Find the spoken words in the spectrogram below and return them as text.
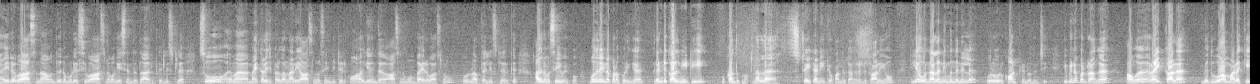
பைரவ ஆசனா வந்து நம்முடைய சிவ ஆசன வகையை சேர்ந்ததாக இருக்குது லிஸ்ட்டில் ஸோ நம்ம மைத்தாலஜி பிரகாரம் நிறைய ஆசனங்கள் செஞ்சுட்டு இருக்கோம். அதுலேயும் இந்த ஆசனமும் பைரவ ஆசனமும் ஒரு ஆஃப் த லிஸ்ட்டில் இருக்குது அதை நம்ம செய்வோம் இப்போது முதல்ல என்ன பண்ண போகிறீங்க ரெண்டு கால் நீட்டி உட்காந்துக்கணும் நல்ல ஸ்ட்ரைட்டாக நீட்டி உட்காந்துருக்காங்க ரெண்டு காலையும். இல்லையா ஒரு நல்ல நிமிர்ந்த நெல்ல ஒரு ஒரு கான்ஃபிடென்ட் வந்துருச்சு. இப்போ என்ன பண்ணுறாங்க அவங்க ரைட் காலை மெதுவாக மடக்கி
